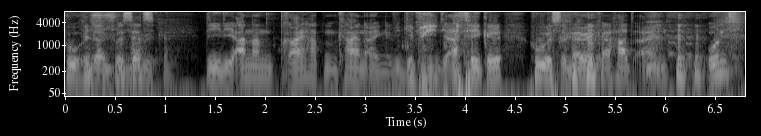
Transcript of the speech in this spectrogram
Who, da, is bis jetzt, America. die, die anderen drei hatten keinen eigenen Wikipedia-Artikel. Who is America hat einen. Und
